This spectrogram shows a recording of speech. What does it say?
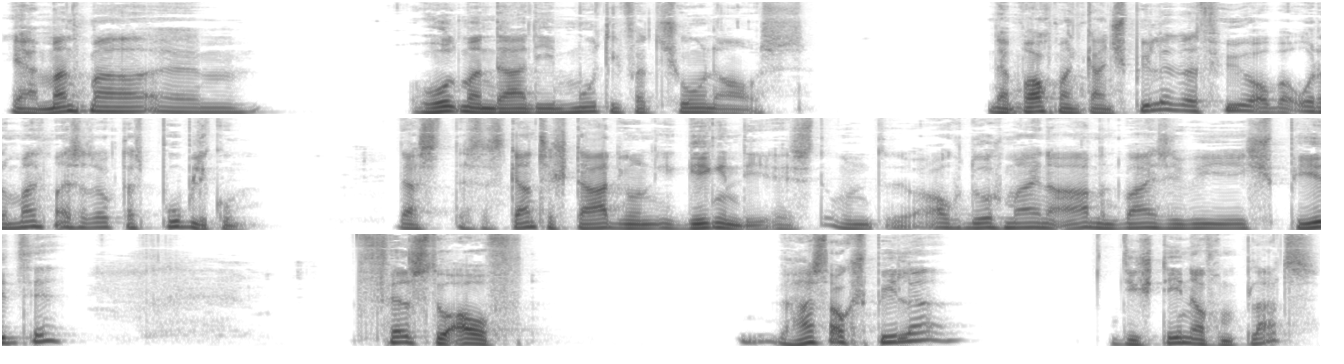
Ja, manchmal ähm, holt man da die Motivation aus. Da braucht man keinen Spieler dafür, aber oder manchmal ist es auch das Publikum, dass, dass das ganze Stadion gegen die ist. Und auch durch meine Art und Weise, wie ich spielte, fällst du auf. Du hast auch Spieler, die stehen auf dem Platz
